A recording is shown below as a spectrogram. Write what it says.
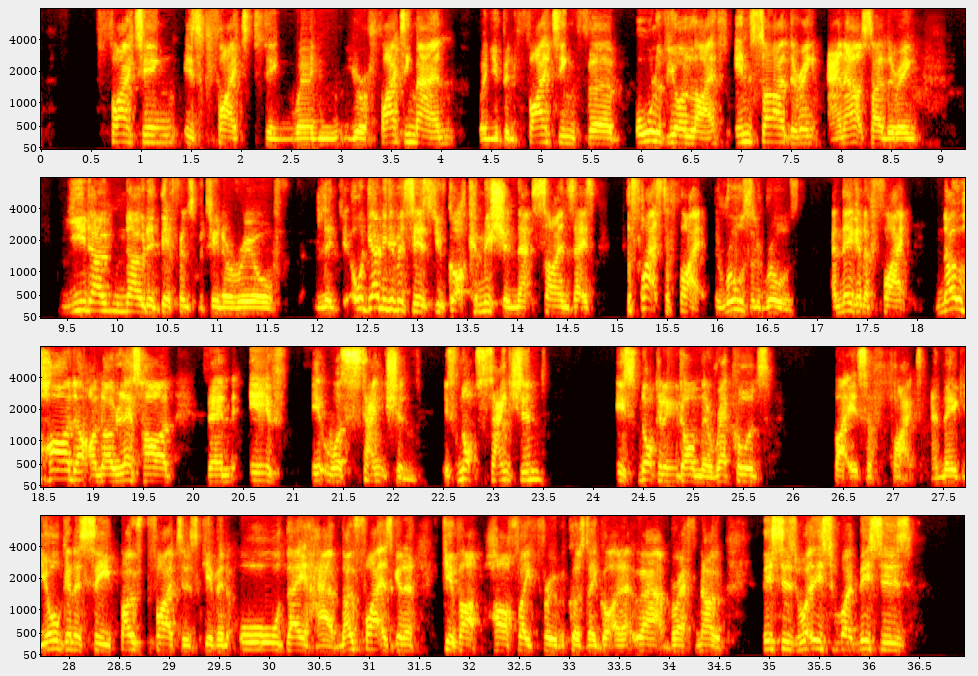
Fighting is fighting. When you're a fighting man, when you've been fighting for all of your life inside the ring and outside the ring, you don't know the difference between a real. Or the only difference is you've got a commission that signs that is the fight's the fight. The rules are the rules, and they're going to fight no harder or no less hard than if it was sanctioned. It's not sanctioned. It's not going to go on their records, but it's a fight. And they, you're going to see both fighters giving all they have. No fighter's going to give up halfway through because they got out of breath. No, this is what this what this is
